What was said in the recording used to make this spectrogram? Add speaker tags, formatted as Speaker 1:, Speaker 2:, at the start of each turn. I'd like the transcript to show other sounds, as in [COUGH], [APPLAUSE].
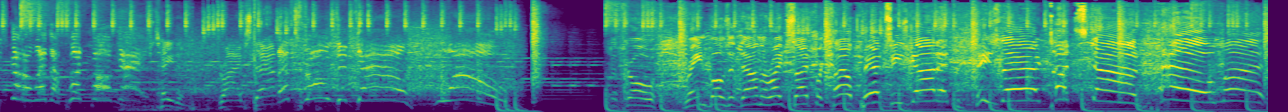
Speaker 1: is going to win the football game.
Speaker 2: Tatum drives down and throws it down. Wow.
Speaker 3: To throw, rainbows it down the right side for Kyle Pitts. He's got it. He's there. Touchdown. Oh my.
